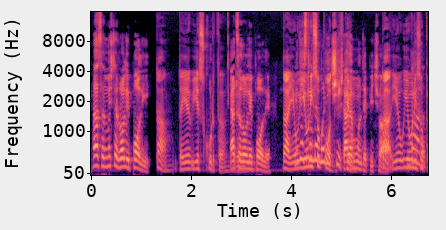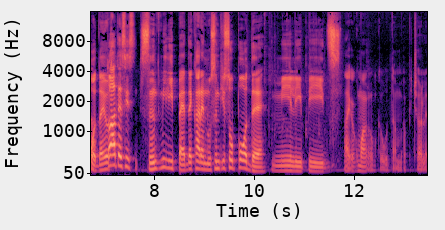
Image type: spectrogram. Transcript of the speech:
Asta se numește roly-poly. Da, dar e, e scurtă. That's a gen. roly-poly. Da, e, e, destul un de isopod, măricit, știu. care are multe picioare. Da, e, e un isopod, dar eu... Toate sis- Sunt milipede care nu sunt isopode. Millipedes. Hai că acum căutăm la picioarele.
